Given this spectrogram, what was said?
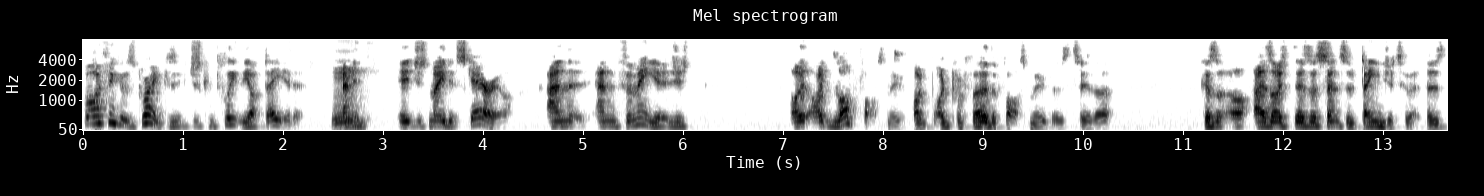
But I think it was great because it just completely updated it. Mm. and it, it just made it scarier. And and for me, it just I, I love fast move. I, I prefer the fast movers to the because as I there's a sense of danger to it. There's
